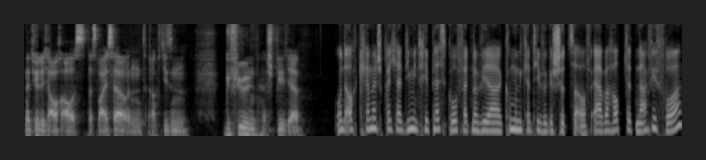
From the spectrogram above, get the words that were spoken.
natürlich auch aus. Das weiß er und auf diesen Gefühlen spielt er. Und auch Kreml-Sprecher Dimitri Peskov fährt mal wieder kommunikative Geschütze auf. Er behauptet nach wie vor,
